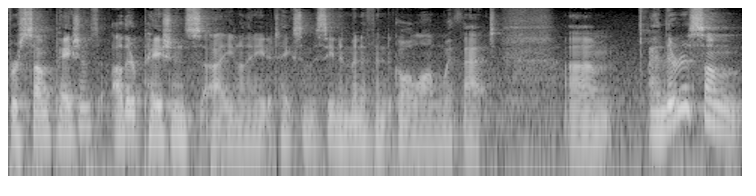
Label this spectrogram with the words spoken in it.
for some patients. Other patients, uh, you know, they need to take some acetaminophen to go along with that. Um, and there is some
